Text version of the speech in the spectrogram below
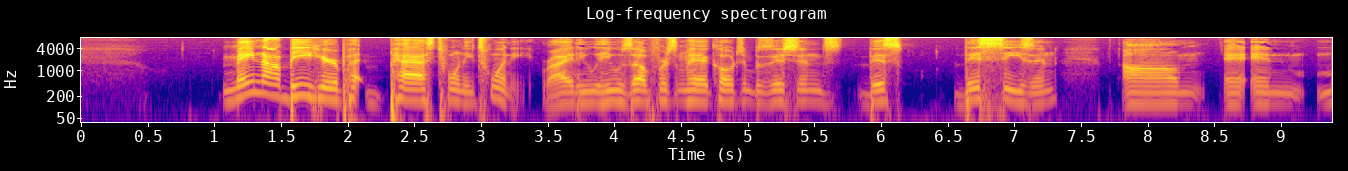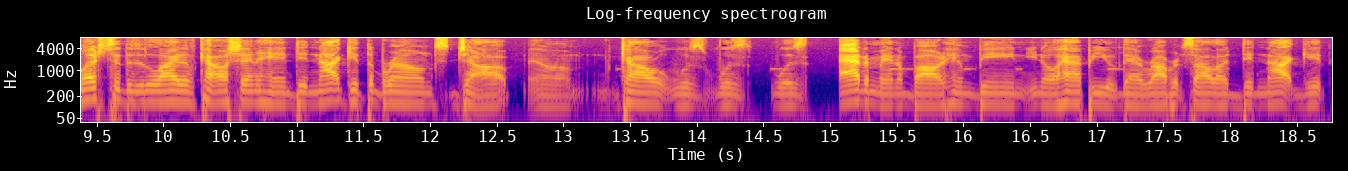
may not be here p- past 2020, right? He, he was up for some head coaching positions this this season, um, and, and, much to the delight of Kyle Shanahan, did not get the Browns job. Um, Kyle was was was adamant about him being, you know, happy that Robert Saleh did not get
